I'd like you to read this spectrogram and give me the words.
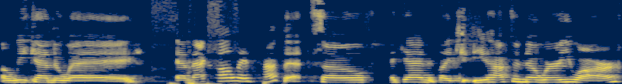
a weekend away. And that can always happen. So again, like you have to know where you are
